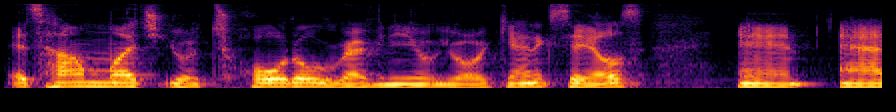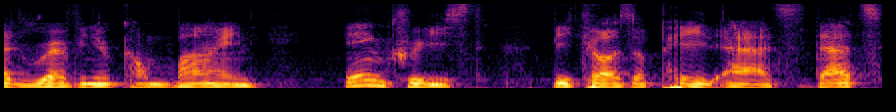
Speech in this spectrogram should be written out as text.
It's how much your total revenue, your organic sales, and ad revenue combined increased because of paid ads. That's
